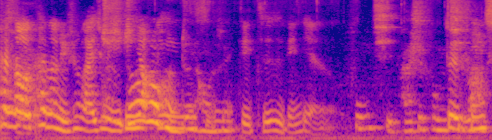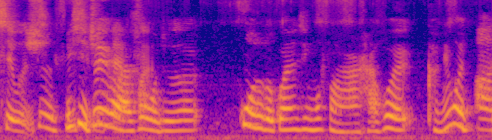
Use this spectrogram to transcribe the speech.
看到看到女生来就一定要很嗯正常性给指指点点，风气还是风气吧对风气问题是比起这个来说，我觉得过度的关心，我反而还会肯定会啊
